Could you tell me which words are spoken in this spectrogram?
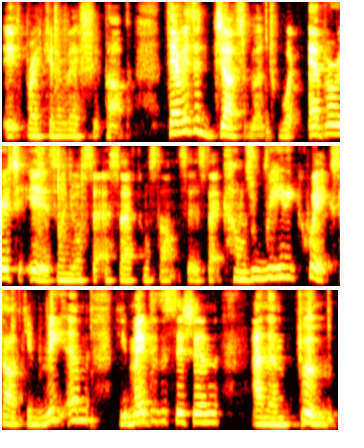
it's breaking a relationship up. There is a judgment, whatever it is, on your set of circumstances that comes really quick. So like you meet them, you made the decision, and then boom,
